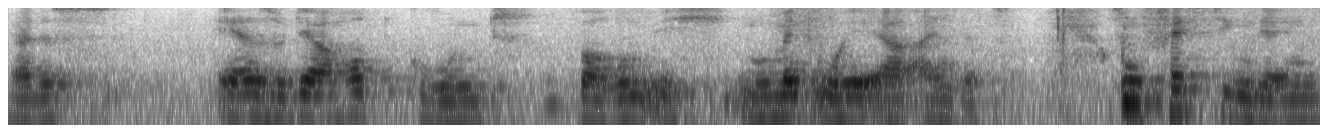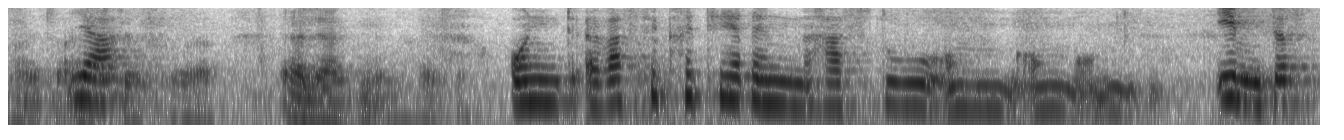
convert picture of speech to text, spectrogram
Ja, das eher so der Hauptgrund, warum ich im Moment OER einsetze. Zum und, Festigen der Inhalte, eigentlich ja. der vorher erlernten Inhalte. Und äh, was für Kriterien hast du, um, um, um eben das,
